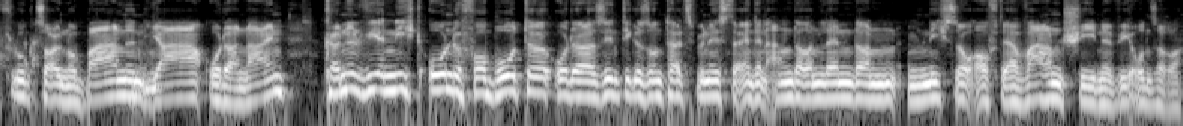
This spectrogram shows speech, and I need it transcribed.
Flugzeugen und Bahnen, ja oder nein. Können wir nicht ohne Verbote oder sind die Gesundheitsminister in den anderen Ländern nicht so auf der Warnschiene wie unsere?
